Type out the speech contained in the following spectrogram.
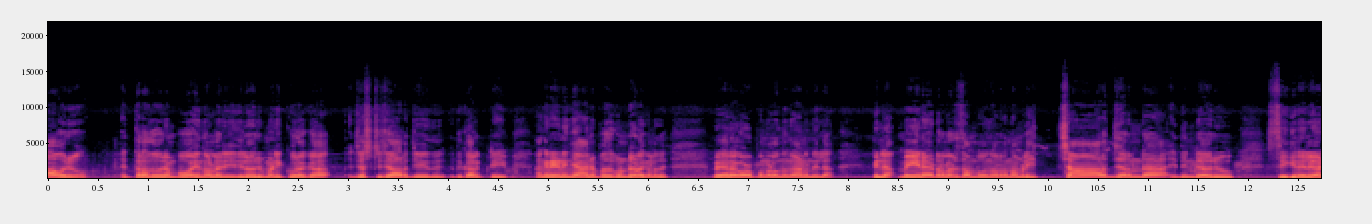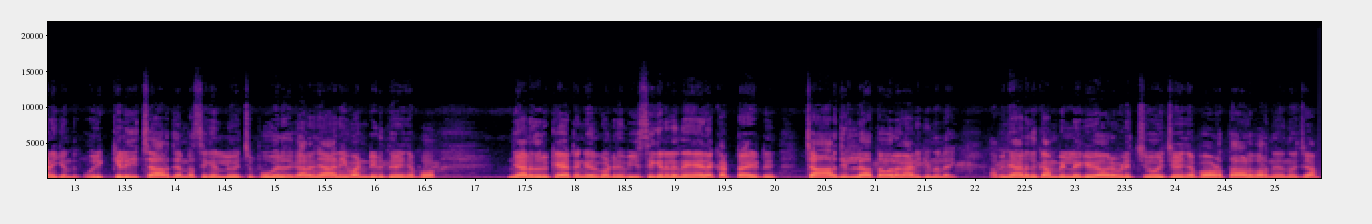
ആ ഒരു ഇത്ര ദൂരം പോയെന്നുള്ള രീതിയിൽ ഒരു മണിക്കൂറൊക്കെ ജസ്റ്റ് ചാർജ് ചെയ്ത് ഇത് കറക്റ്റ് ചെയ്യും. അങ്ങനെയാണ് ഞാനിപ്പോൾ ഇത് കൊണ്ടു കിടക്കുന്നത് വേറെ കുഴപ്പങ്ങളൊന്നും കാണുന്നില്ല. പിന്നെ മെയിനായിട്ടുള്ള ഒരു സംഭവം എന്ന് പറഞ്ഞാൽ നമ്മൾ ഈ ചാർജറിന്റെ ഇതിന്റെ ഒരു സിഗ്നൽ കാണിക്കുന്നത്. ഒരിക്കലും ഈ ചാർജറിന്റെ സിഗ്നൽ വെച്ച് പോകരുത്. കാരണം ഞാൻ ഈ വണ്ടി എടുത്തു കഴിഞ്ഞപ്പോൾ ഞാനതൊരു കയറ്റം കയറിക്കൊണ്ടിരുന്നു ഈ സിഗ്നൽ നേരെ കട്ടായിട്ട് ചാർജ് ഇല്ലാത്ത പോലെ കാണിക്കുന്നുണ്ടായി. അപ്പം ഞാനിത് കമ്പനിയിലേക്ക് അവരെ വിളിച്ച് ചോദിച്ചു കഴിഞ്ഞപ്പോൾ അവിടുത്തെ ആൾ പറഞ്ഞതെന്ന് വെച്ചാൽ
